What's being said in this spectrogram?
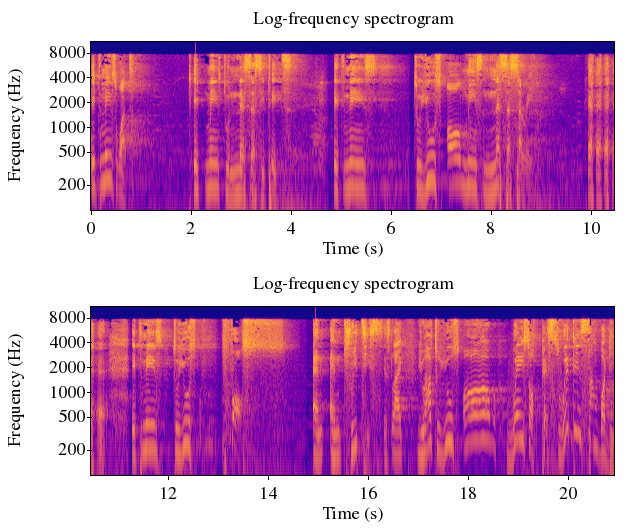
It means what? It means to necessitate. It means to use all means necessary. it means to use force and entreaties. It's like you have to use all ways of persuading somebody.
